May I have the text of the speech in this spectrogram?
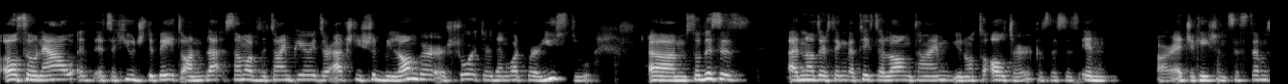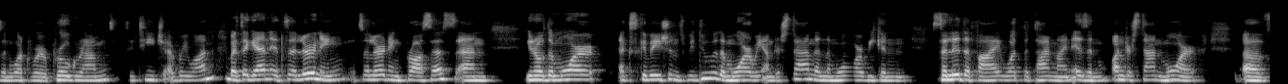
also now it's a huge debate on that some of the time periods are actually should be longer or shorter than what we're used to. Um, so this is another thing that takes a long time, you know, to alter because this is in our education systems and what we're programmed to teach everyone. But again, it's a learning, it's a learning process. And you know, the more excavations we do, the more we understand and the more we can solidify what the timeline is and understand more of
